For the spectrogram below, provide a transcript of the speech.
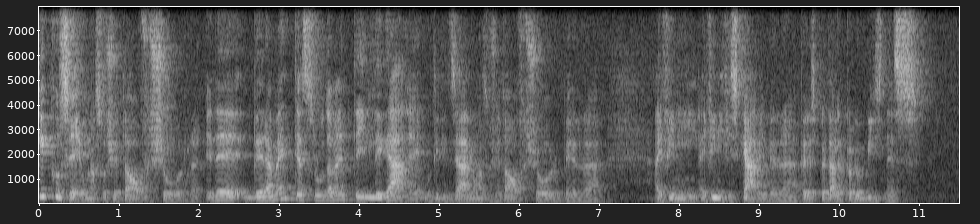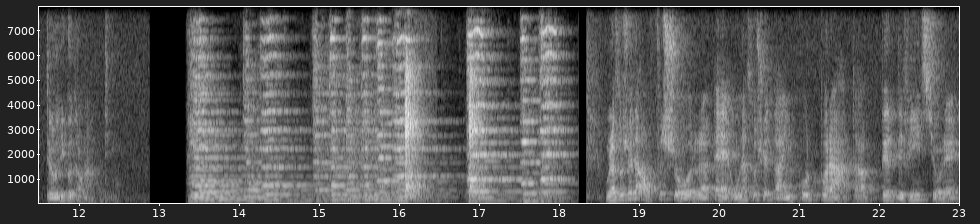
Che cos'è una società offshore? Ed è veramente assolutamente illegale utilizzare una società offshore per, ai, fini, ai, fini, fiscali per, per espletare il proprio business? Te lo dico tra un attimo. Una società offshore è una società incorporata per definizione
